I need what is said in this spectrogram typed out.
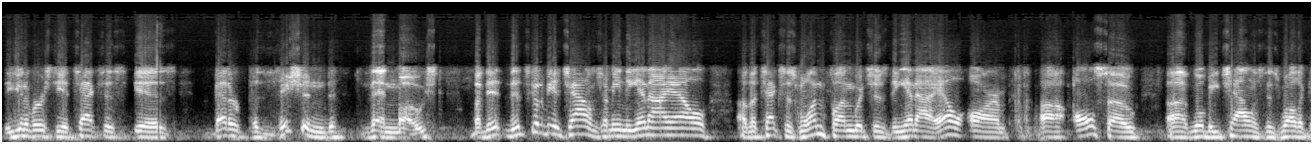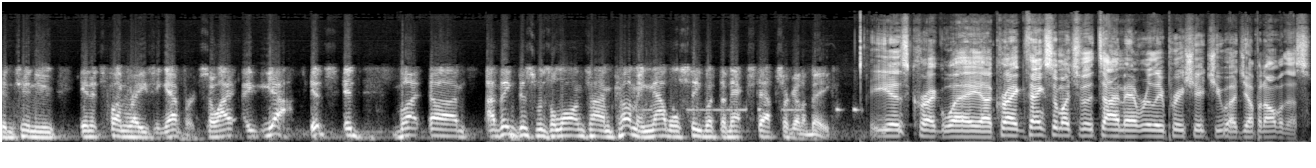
the University of Texas is better positioned than most, but it, it's going to be a challenge. I mean, the NIL uh, the Texas One Fund, which is the NIL arm, uh, also uh, will be challenged as well to continue in its fundraising efforts. So I, I yeah, it's it, but um, I think this was a long time coming. Now we'll see what the next steps are going to be. He is Craig Way. Uh, Craig, thanks so much for the time, man. Really appreciate you uh, jumping on with us.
